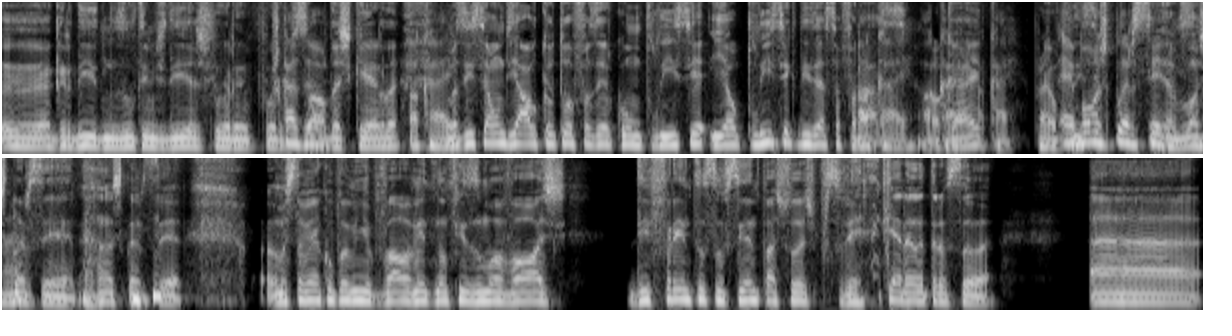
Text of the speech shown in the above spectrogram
uh, agredido nos últimos dias por, por, por pessoal da esquerda. Okay. Mas isso é um diálogo que eu estou a fazer com um polícia e é o polícia que diz essa frase. Ok, ok. okay? É, é, bom esclarecer é isso. Bom esclarecer, é bom esclarecer. mas também é culpa minha, provavelmente não fiz uma voz diferente o suficiente para as pessoas perceberem que era outra pessoa. Uh,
